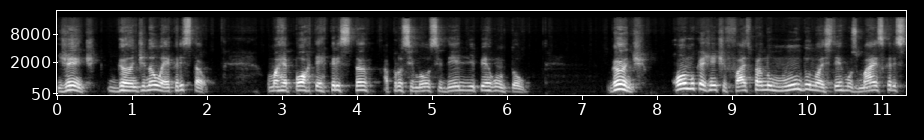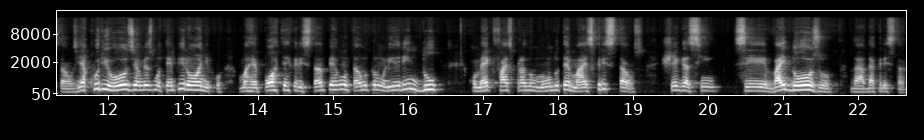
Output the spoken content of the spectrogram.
Gente, Gandhi não é cristão. Uma repórter cristã aproximou-se dele e lhe perguntou: Gandhi, como que a gente faz para no mundo nós termos mais cristãos? E é curioso e ao mesmo tempo irônico, uma repórter cristã perguntando para um líder hindu como é que faz para no mundo ter mais cristãos. Chega assim ser vaidoso da, da cristã.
